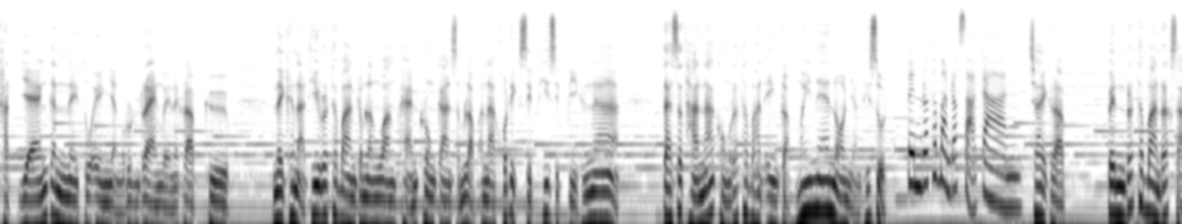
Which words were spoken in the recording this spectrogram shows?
ขัดแย้งกันในตัวเองอย่างรุนแรงเลยนะครับ คือ ในขณะที่รัฐบาลกำลังวางแผนโครงการสำหรับอนาคตอีก 10ที่10ปีข้างหน้า แต่สถานะของรัฐบาลเองกลับไม่แน่นอนอย่างที่สุด เป็นรัฐบาลรักษาการ ใช่ครับ เป็นรัฐบาลรักษา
